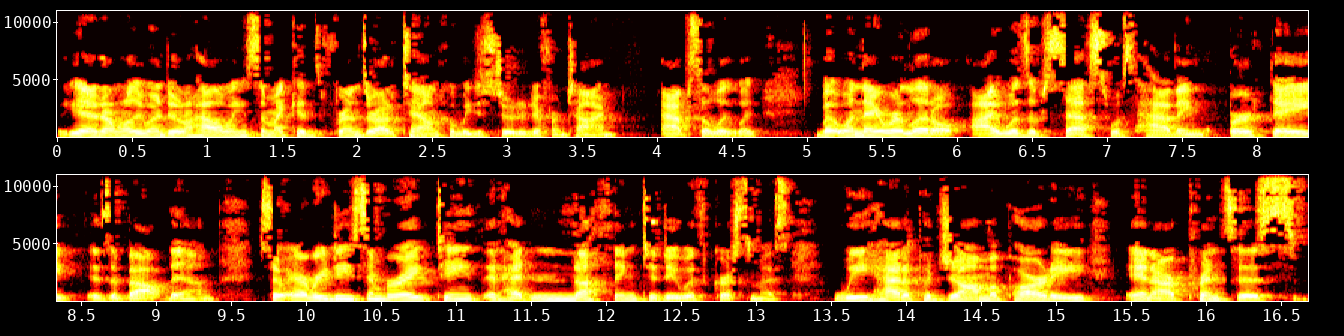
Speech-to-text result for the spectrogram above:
yeah, I don't really want to do it on Halloween. Some of my kids' friends are out of town. Can we just do it a different time? Absolutely. But when they were little, I was obsessed with having birthday is about them. So every December 18th, it had nothing to do with Christmas. We had a pajama party in our princess,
